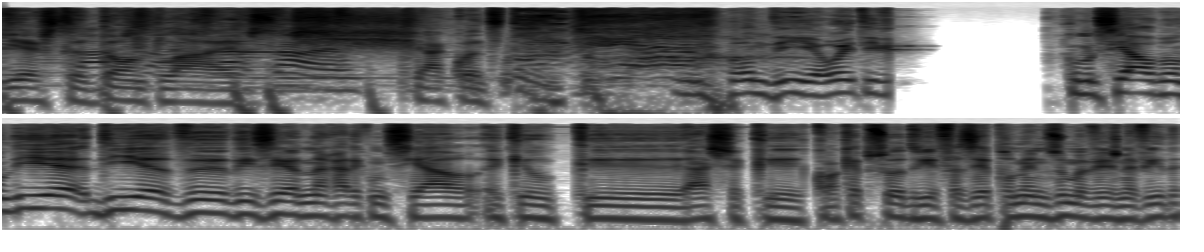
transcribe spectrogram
E este Don't Lie. Já quanto Bom dia, 8 e 20. Comercial, bom dia. Dia de dizer na Rádio Comercial aquilo que acha que qualquer pessoa devia fazer pelo menos uma vez na vida.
